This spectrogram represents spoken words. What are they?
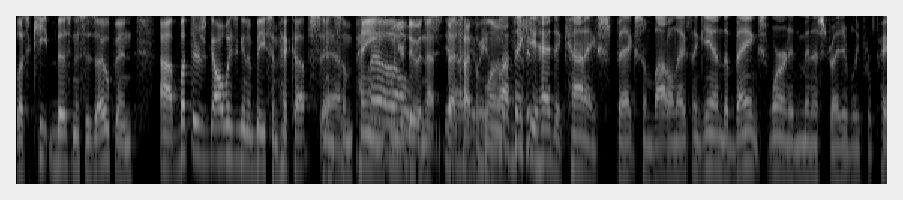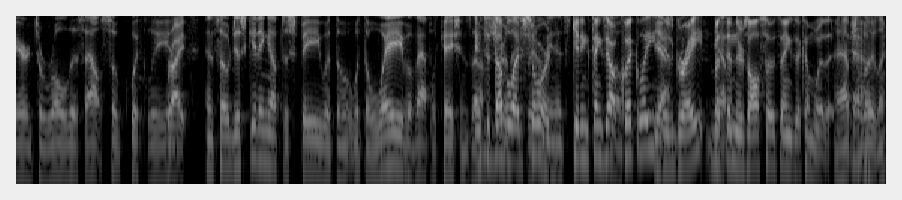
Let's keep businesses open. Uh, but there's always going to be some hiccups and Yeah. some pains when you're doing that, yeah, that type I of mean, loan. Well, I think you had to kind of expect some bottlenecks. Again, the banks weren't administratively prepared to roll this out so quickly, and, Right. And so, just getting up to speed with the with the wave of applications. That it's I'm a sure double edged there's. I sword. mean, it's- Getting things so, out quickly yeah. is great, but Yep. then there's also things that come with it. Absolutely.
